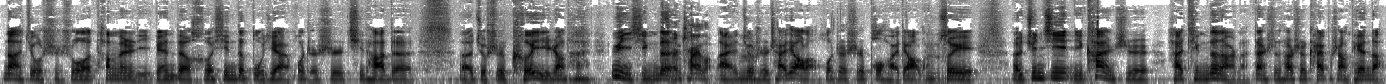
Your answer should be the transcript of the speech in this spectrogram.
那就是说，他们里边的核心的部件或者是其他的，呃，就是可以让它 运行的全拆了，哎，就是拆掉了，或者是破坏掉了。所以，呃，军机你看是还停在那儿呢，但是它是开不上天的。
